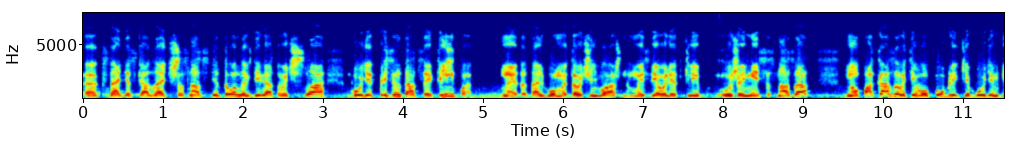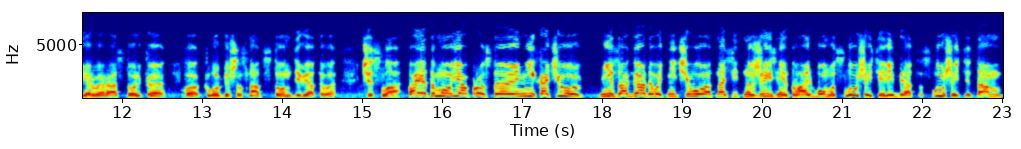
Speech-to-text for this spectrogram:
э, кстати сказать, в 16 тоннах 9 числа будет презентация клипа на этот альбом. Это очень важно. Мы сделали этот клип уже месяц назад, но показывать его публике будем первый раз только в клубе 16 тонн 9 числа. Поэтому я просто не хочу не загадывать ничего относительно жизни этого альбома. Слушайте, ребята, слушайте. Там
